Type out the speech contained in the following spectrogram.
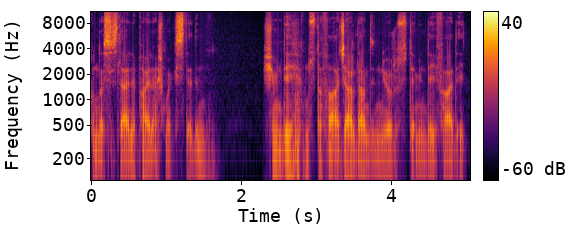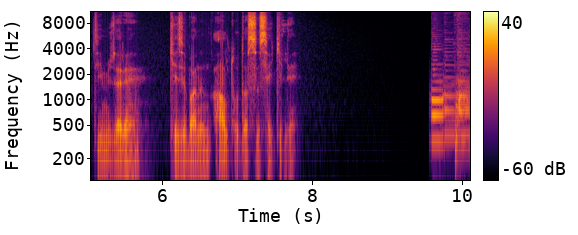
Bunu da sizlerle paylaşmak istedim. Şimdi Mustafa Acar'dan dinliyoruz. Demin de ifade ettiğim üzere Keziba'nın alt odası sekili. Música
